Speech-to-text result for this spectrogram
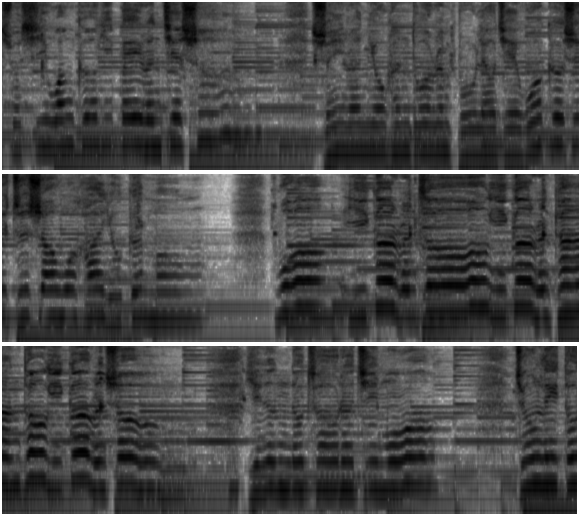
说，希望可以被人接受。虽然有很多人不了解我，可是至少我还有个梦。我一个人走，一个人看透，一个人守。烟都抽的寂寞，酒里头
